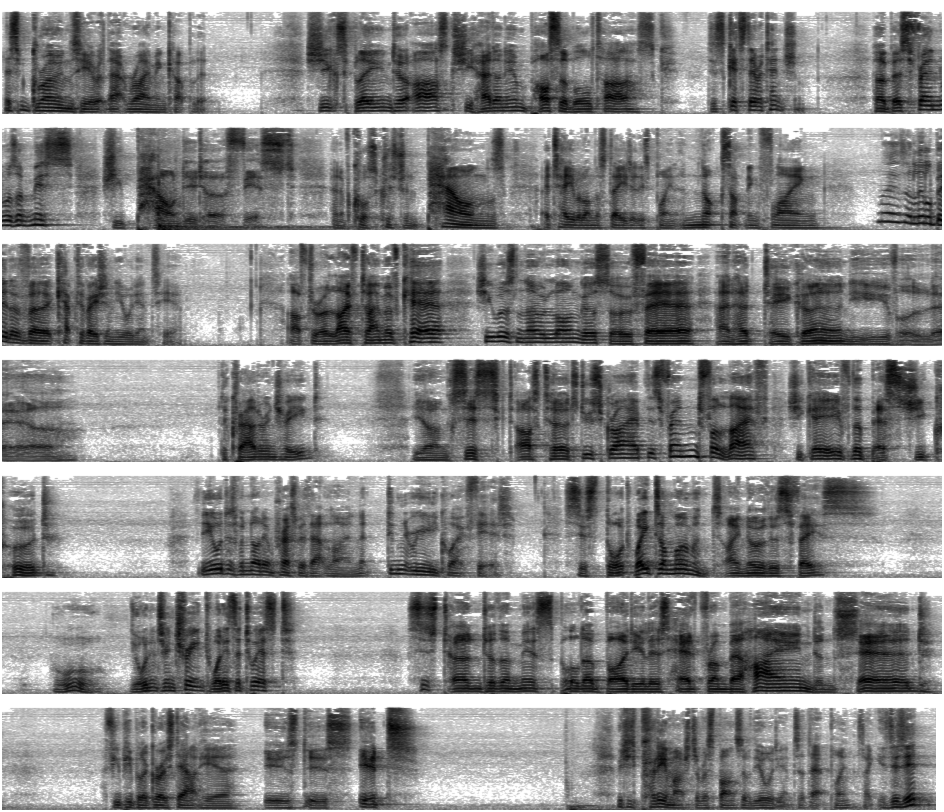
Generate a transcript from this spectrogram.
There's some groans here at that rhyming couplet. She explained her ask, she had an impossible task. This gets their attention. Her best friend was a miss, she pounded her fist. And of course, Christian pounds a table on the stage at this point and knocks something flying. There's a little bit of uh, captivation in the audience here. After a lifetime of care, she was no longer so fair and had taken an evil air. The crowd are intrigued. Young Sis asked her to describe this friend for life. She gave the best she could. The audience were not impressed with that line. That didn't really quite fit. Sis thought, wait a moment, I know this face. Ooh, the audience are intrigued. What is the twist? Sis turned to the miss, pulled a bodiless head from behind, and said, A few people are grossed out here. Is this it? Which is pretty much the response of the audience at that point. It's like, Is this it?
